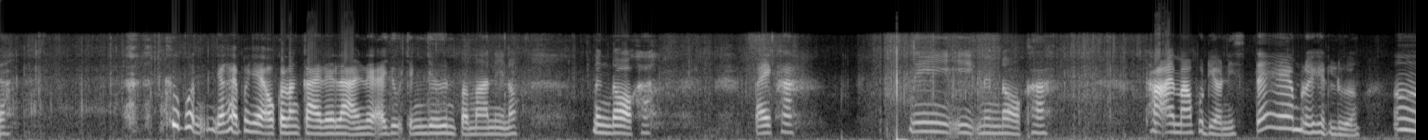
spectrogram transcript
จ้ะคือเพิ่นอยากให้พ่อใหญ่ออกกำลังกายหลายๆเลยอายุจังยืนประมาณนี้เนาะหนึ่งดอกค่ะ ไปค่ะ นี่อีกหนึ่งดอกค่ะ ถ้าไอายมาผู้เดียวนี่เต็มเลยเห็ดเหลือง เออ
